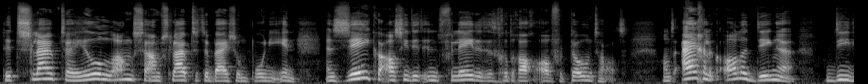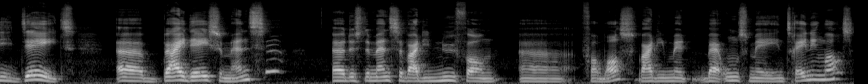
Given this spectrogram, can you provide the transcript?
Dit sluipt er heel langzaam, sluipt het er bij zo'n pony in. En zeker als hij dit in het verleden, dit gedrag al vertoond had. Want eigenlijk alle dingen die hij deed uh, bij deze mensen, uh, dus de mensen waar hij nu van, uh, van was, waar hij met, bij ons mee in training was.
